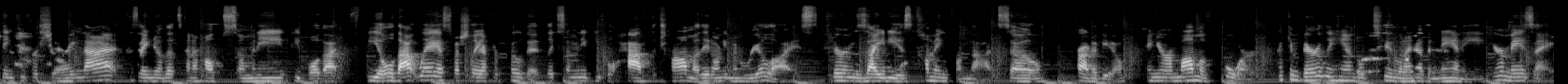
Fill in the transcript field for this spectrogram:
thank you for sharing that because I know that's going to help so many people that feel that way, especially after COVID. Like, so many people have the trauma, they don't even realize their anxiety is coming from that. So proud of you. And you're a mom of four. I can barely handle two and I have a nanny. You're amazing.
